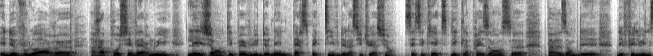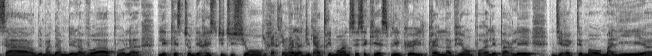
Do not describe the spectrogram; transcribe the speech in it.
et de vouloir euh, rapprocher vers lui les gens qui peuvent lui donner une perspective de la situation. C'est ce qui explique la présence, euh, par exemple, de, de Féluine Sarr, de Madame Delavoye pour la, les questions des restitutions. Du patrimoine Voilà, du patrimoine. C'est ce qui explique qu'ils prennent l'avion pour aller parler directement au Mali, euh,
